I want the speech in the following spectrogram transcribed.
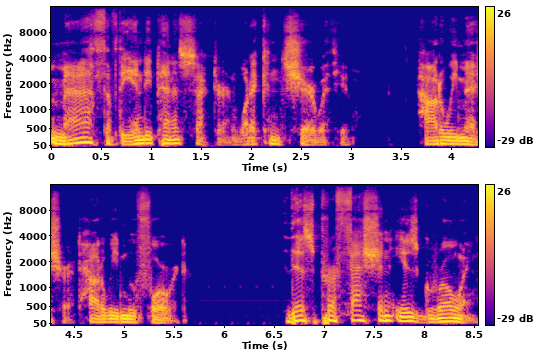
Math of the independent sector and what it can share with you. How do we measure it? How do we move forward? This profession is growing.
